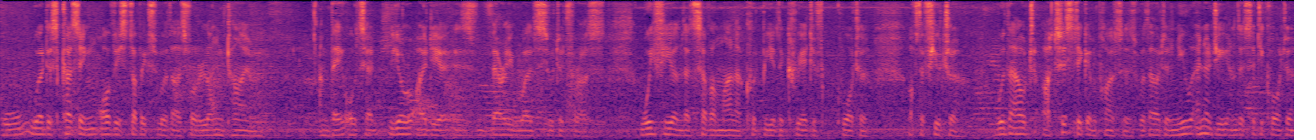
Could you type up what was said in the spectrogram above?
who were discussing all these topics with us for a long time. And they all said, Your idea is very well suited for us. We feel that Savamala could be the creative quarter of the future without artistic impulses, without a new energy in the city quarter,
